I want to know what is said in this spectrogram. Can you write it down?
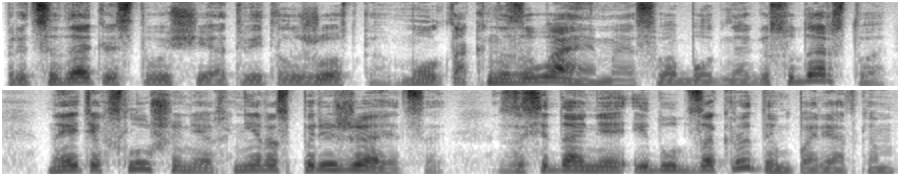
Председательствующий ответил жестко, мол, так называемое свободное государство на этих слушаниях не распоряжается, заседания идут закрытым порядком,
